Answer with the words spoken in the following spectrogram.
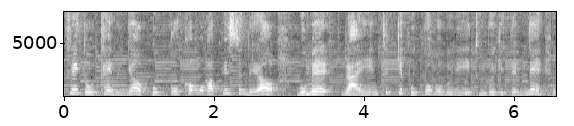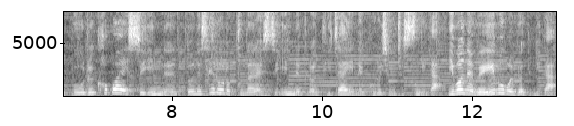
스트레이트 O 타입은요, 복부 커버가 필수인데요. 몸의 라인, 특히 복부 부분이 둥글기 때문에 복부를 커버할 수 있는 또는 세로로 분할할 수 있는 그런 디자인을 고르시면 좋습니다. 이번에 웨이브 골격입니다.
